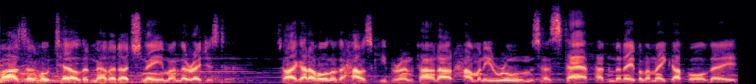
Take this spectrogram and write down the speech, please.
Marsden Hotel didn't have a Dutch name on the register, so I got a hold of the housekeeper and found out how many rooms her staff hadn't been able to make up all day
